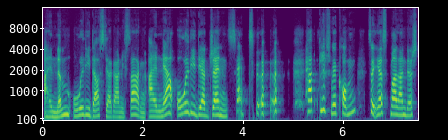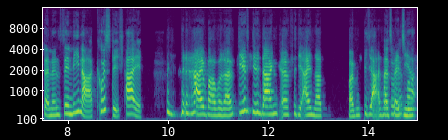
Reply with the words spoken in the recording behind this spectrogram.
einem Oldie darfst du ja gar nicht sagen, einer Oldie der Gen Z. Herzlich willkommen zuerst mal an der Stelle. Selina, grüß dich. Hi. Hi, Barbara. Vielen, vielen Dank äh, für die Einladung. Ja, also bei dir.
